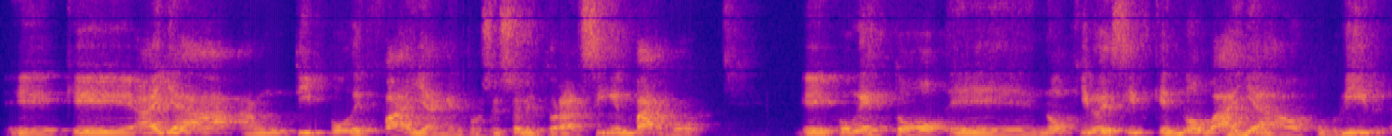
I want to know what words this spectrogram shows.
eh, que haya algún tipo de falla en el proceso electoral. Sin embargo, eh, con esto no quiero decir que no vaya a ocurrir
